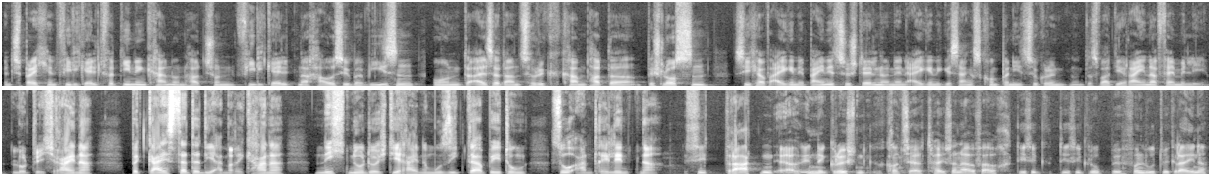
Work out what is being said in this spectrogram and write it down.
entsprechend viel Geld verdienen kann und hat schon viel Geld nach Hause überwiesen Und als er dann zurückkam, hat er beschlossen, sich auf eigene Beine zu stellen und eine eigene Gesangskompanie zu gründen. Und das war die Rainer Family. Ludwig Rainer begeisterte die Amerikaner nicht nur durch die reine Musikdarbietung, so André Lindner. Sie traten äh, in den größten Konzerthäusern auf, auch diese, diese Gruppe von Ludwig Rainer,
